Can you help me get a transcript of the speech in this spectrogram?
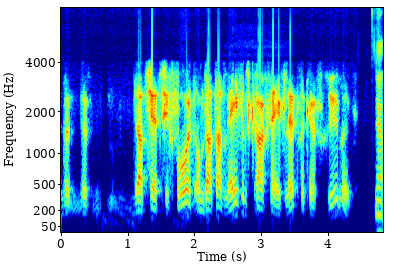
dat, dat, dat zet zich voort omdat dat levenskracht heeft, letterlijk en figuurlijk. Ja.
